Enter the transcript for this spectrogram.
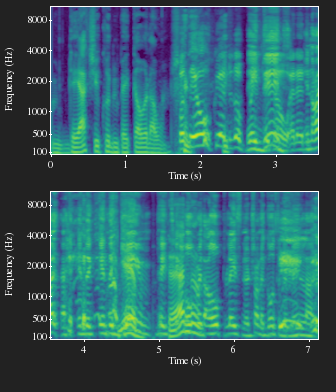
Um, they actually couldn't break out of that one. But they all ended up They breaking did out, and then in, I, in the in the Yeah, game. They they take over no- the whole place and they're trying to go to the mainland.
